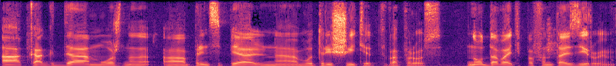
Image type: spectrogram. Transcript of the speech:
а когда можно а, принципиально вот решить этот вопрос? Ну, давайте пофантазируем.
